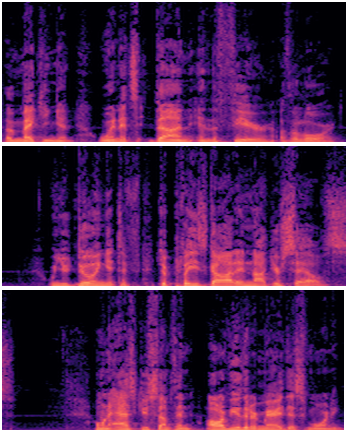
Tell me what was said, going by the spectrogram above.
of making it when it's done in the fear of the Lord. When you're doing it to, to please God and not yourselves. I want to ask you something, all of you that are married this morning.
